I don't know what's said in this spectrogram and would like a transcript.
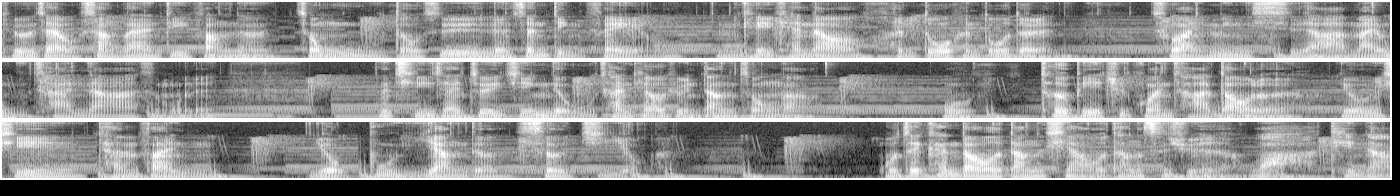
就是在我上班的地方呢，中午都是人声鼎沸哦，你可以看到很多很多的人出来觅食啊、买午餐啊什么的。那其实，在最近的午餐挑选当中啊。我特别去观察到了，有一些摊贩有不一样的设计哦。我在看到了当下，我当时觉得，哇，天哪，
